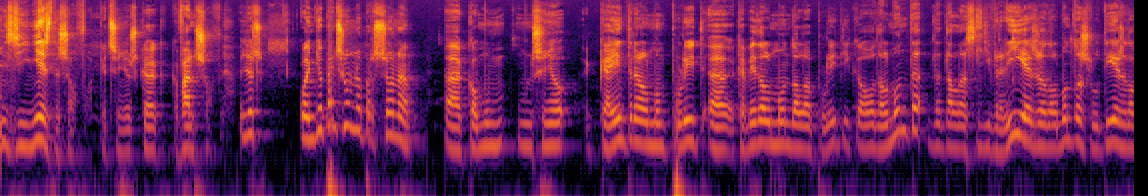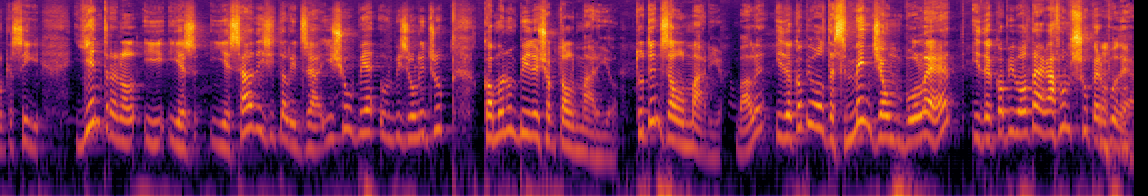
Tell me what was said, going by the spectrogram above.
enginyers de software, aquests senyors que, que fan software. Llavors, quan jo penso en una persona eh, com un, un senyor que entra en el món polític, eh, que ve del món de la política o del món de, de, de les llibreries o del món dels lotiers o del que sigui, i entra en el, i, i, es, i s'ha de digitalitzar, i això ho, ve, ho visualitzo com en un videojoc del Mario. Tu tens el Mario, vale? i de cop i volta es menja un bolet i de cop i volta agafa un superpoder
